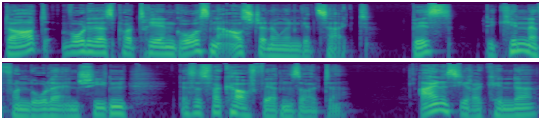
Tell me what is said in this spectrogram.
Dort wurde das Porträt in großen Ausstellungen gezeigt, bis die Kinder von Lola entschieden, dass es verkauft werden sollte. Eines ihrer Kinder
